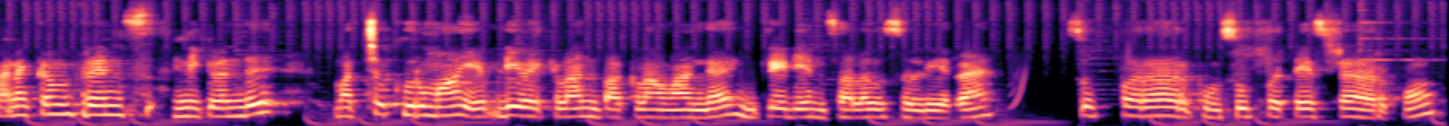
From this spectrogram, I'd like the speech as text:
வணக்கம் ஃப்ரெண்ட்ஸ் இன்னைக்கு வந்து மச்ச குருமா எப்படி வைக்கலாம்னு பார்க்கலாம். வாங்க இன்க்ரீடியன்ஸ் அளவு சொல்லிடுறேன். சூப்பராக இருக்கும். சூப்பர் டேஸ்டாக இருக்கும்.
